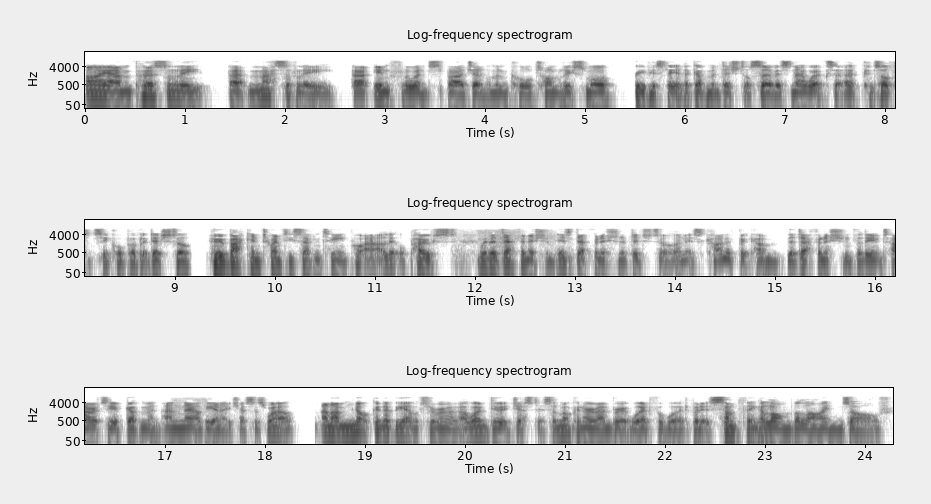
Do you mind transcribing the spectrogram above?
I am personally uh, massively uh, influenced by a gentleman called Tom Loosemore, previously at the Government Digital Service, now works at a consultancy called Public Digital, who back in 2017 put out a little post with a definition, his definition of digital, and it's kind of become the definition for the entirety of government and now the NHS as well. And I'm not going to be able to remember, I won't do it justice, I'm not going to remember it word for word, but it's something along the lines of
